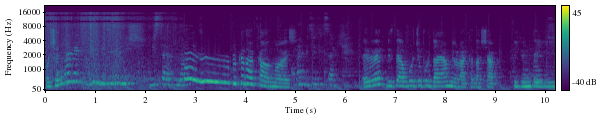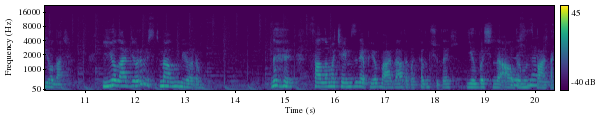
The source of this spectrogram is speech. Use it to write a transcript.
poşet. Bunların hepsi bitirilmiş biz tarafından. Bu kadar kalmış. Onlar bitirdik sanki. Evet bizde abur cubur dayanmıyor arkadaşlar. Bir günde yiyorlar. Yiyorlar diyorum üstüme almıyorum. Sallama çayımızı da yapıyor. Bardağa da bakalım şurada yılbaşında aldığımız Yılbaşında. bardak.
